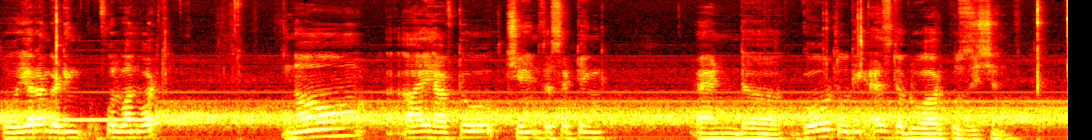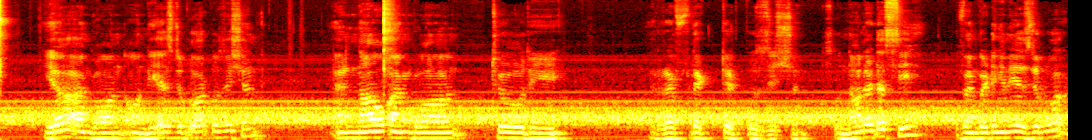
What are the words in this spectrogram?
So here I'm getting full 1 watt. Now I have to change the setting and uh, go to the SWR position. Here I'm gone on the SWR position. And now I'm gone to the reflected position. So now let us see if I am getting any SWR.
